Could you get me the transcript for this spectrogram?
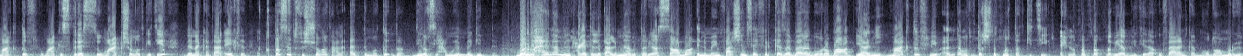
معاك طفل ومعاك stress ومعاك شنط كتير ده نكد على الآخر. اقتصد في الشنط على قد ما تقدر. دي نصيحة مهمة جدا. برضو حاجة من الحاجات اللي اتعلمناها بالطريقة الصعبة إن ما ينفعش نسافر كذا بلد ورا بعض. يعني معاك طفل يبقى أنت ما تفضلش تتنطط كتير. إحنا اتنططنا بيه قبل كده وفعلا كان موضوع مرهق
